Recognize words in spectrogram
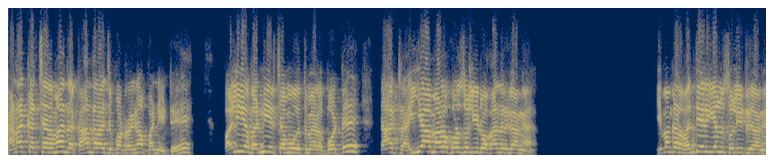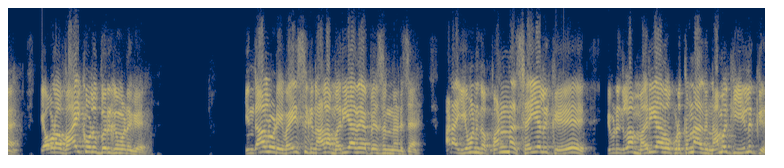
கணக்கச்சதமா இந்த காந்தராஜ் பண்றவங்க பண்ணிட்டு வலிய வன்னியர் சமூகத்து மேல போட்டு டாக்டர் ஐயா மேல குறை சொல்லிட்டு உக்காந்துருக்காங்க. இவங்களை வந்தேரிகள்னு சொல்லிட்டு இருக்காங்க எவ்வளவு வாய் கொழுப்பு இருக்கு இவனுக்கு. இந்த ஆளுடைய வயசுக்கு நல்லா மரியாதையா பேசணும்னு நினைச்சேன். ஆனா இவனுங்க பண்ண செயலுக்கு இவனுக்கெல்லாம் மரியாதை கொடுத்தோம்னா அது நமக்கு இழுக்கு.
